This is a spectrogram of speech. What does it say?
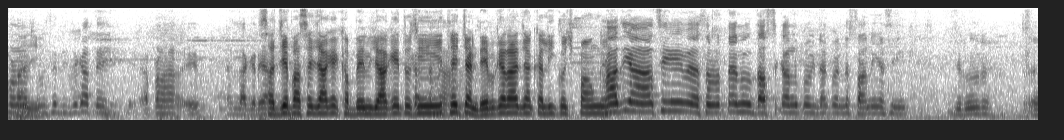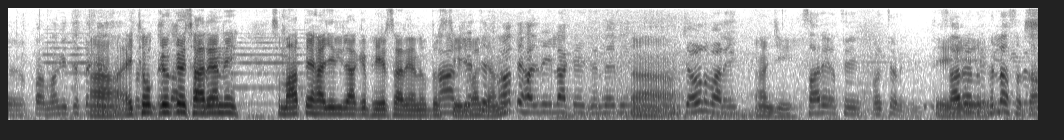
ਹੁਣ ਦੂਸਰੀ ਜਗ੍ਹਾ ਤੇ ਆਪਣਾ ਇਹ ਲੱਗ ਰਿਹਾ। ਸੱਜੇ ਪਾਸੇ ਜਾ ਕੇ ਖੱਬੇ ਨੂੰ ਜਾ ਕੇ ਤੁਸੀਂ ਇੱਥੇ ਝੰਡੇ ਵਗੈਰਾ ਜਾਂ ਕਲੀ ਕੁਝ ਪਾਉਂਗੇ ਹਾਂਜੀ ਹਾਂ ਅਸੀਂ ਸਰੋਤਿਆਂ ਨੂੰ ਦਰਸ਼ਕਾਂ ਨੂੰ ਕੋਈ ਨਾ ਕੋਈ ਨਿਸ਼ਾਨੀ ਅਸੀਂ ਜ਼ਰੂਰ ਪਾਵਾਂਗੇ ਜਿੱਥੇ ਹਾਂ ਇੱਥੋਂ ਕਿਉਂਕਿ ਸਾਰਿਆਂ ਨੇ ਸਮਾਧ ਤੇ ਹਾਜ਼ਰੀ ਲਾ ਕੇ ਫੇਰ ਸਾਰਿਆਂ ਨੇ ਉਧਰ ਸਟੇਜ ਵੱਲ ਜਾਣਾ। ਤੇ ਹਾਜ਼ਰੀ ਲਾ ਕੇ ਜਿੰਨੇ ਵੀ ਚਾਹਣ ਵਾਲੇ ਹਾਂਜੀ। ਸਾਰੇ ਉੱਥੇ ਪਹੁੰਚਣਗੇ। ਸਾਰਿਆਂ ਨੂੰ ਖੁੱਲਾ ਸੱਦਾ।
